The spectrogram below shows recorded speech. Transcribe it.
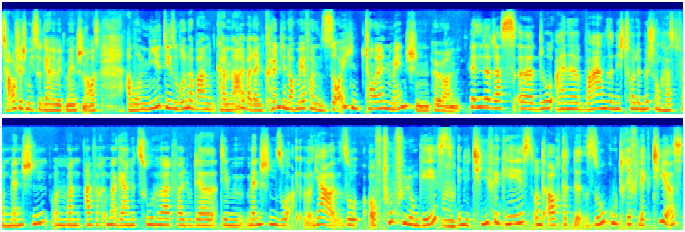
tausche ich mich so gerne mit Menschen aus. Abonniert diesen wunderbaren Kanal, weil dann könnt ihr noch mehr von solchen tollen Menschen hören. Ich finde, dass äh, du eine wahnsinnig tolle Mischung hast von Menschen und man einfach immer gerne zuhört, weil du der, dem Menschen so, äh, ja, so auf Tuchfühlung gehst, mhm. in die Tiefe gehst und auch so gut reflektierst,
